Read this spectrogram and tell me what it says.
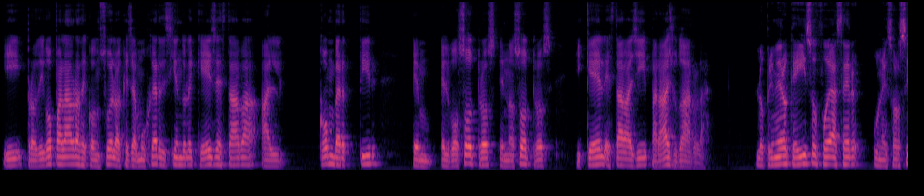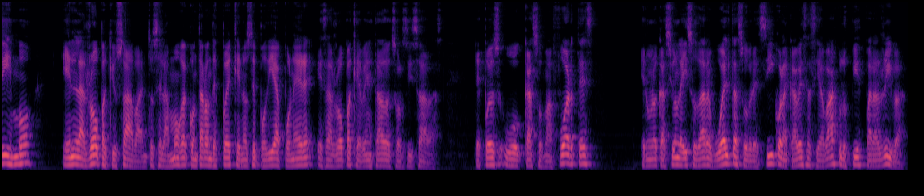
y prodigó palabras de consuelo a aquella mujer diciéndole que ella estaba al convertir en el vosotros, en nosotros, y que Él estaba allí para ayudarla. Lo primero que hizo fue hacer un exorcismo en la ropa que usaba. Entonces las monjas contaron después que no se podía poner esas ropas que habían estado exorcizadas. Después hubo casos más fuertes. En una ocasión la hizo dar vueltas sobre sí con la cabeza hacia abajo y los pies para arriba.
